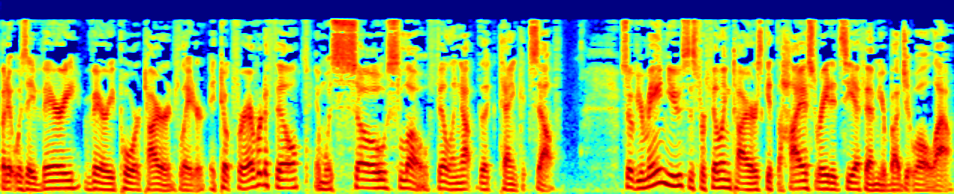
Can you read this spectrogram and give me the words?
but it was a very, very poor tire inflator. It took forever to fill and was so slow filling up the tank itself. So if your main use is for filling tires, get the highest rated CFM your budget will allow.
